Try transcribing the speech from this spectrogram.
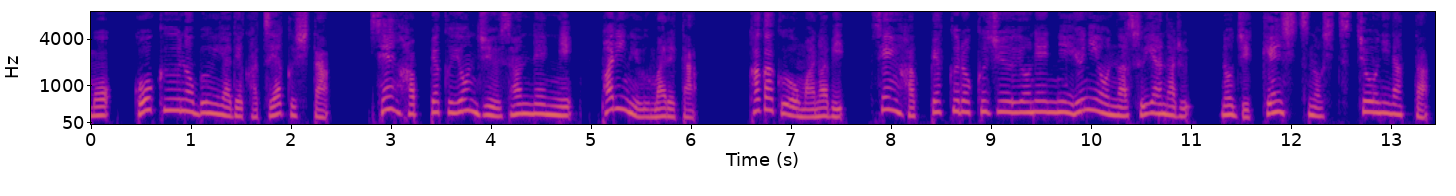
も航空の分野で活躍した。1843年にパリに生まれた。科学を学び、1864年にユニオンナスヤナルの実験室の室長になった。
